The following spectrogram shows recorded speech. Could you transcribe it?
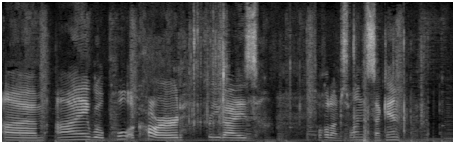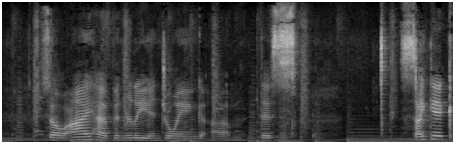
Um, I will pull a card for you guys. So hold on just one second. So I have been really enjoying um, this psychic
